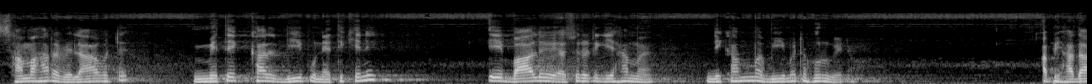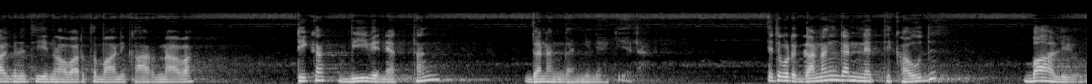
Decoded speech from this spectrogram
සමහර වෙලාවට මෙතෙක් කල් බීපු නැති කෙනෙක් ඒ බාලයෝ ඇසුරට ගියහම නිකම්ම බීමට හුරු වෙනවා. අපි හදාගෙන තියෙනවා වර්තමානි කාරණාවක් ටිකක් බීවෙ නැත්තං ගණන් ගන්නේ නෑ කියලා. එතකොට ගණන්ගන්න නැත්තෙ කවුද බාලියෝ.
